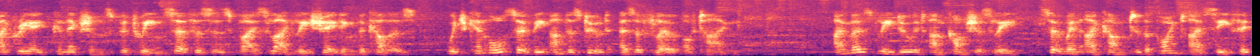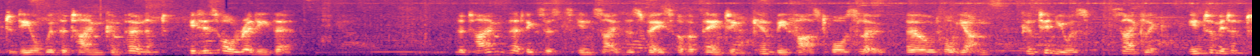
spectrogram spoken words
I create connections between surfaces by slightly shading the colors, which can also be understood as a flow of time. I mostly do it unconsciously, so when I come to the point I see fit to deal with the time component, it is already there. The time that exists inside the space of a painting can be fast or slow, old or young, continuous, cyclic, intermittent,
